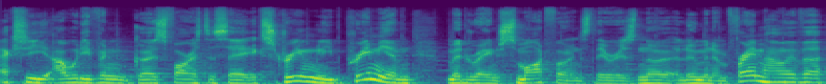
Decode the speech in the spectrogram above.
Actually, I would even go as far as to say extremely premium mid-range smartphones. There is no aluminum frame, however,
